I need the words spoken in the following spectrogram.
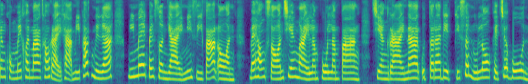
ยังคงไม่ค่อยมากเท่าไหร่ค่ะ มีภาคเหนือ มีเมฆเป็นส่วนใหญ่ มีสีฟ้าอ่อน แม่ฮ่องสอน เชียงใหม่ ลำพูน ลำปาง เชียงราย น่าน อุตรดิตถ์ พิษณุโลก เพชรบูรณ์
